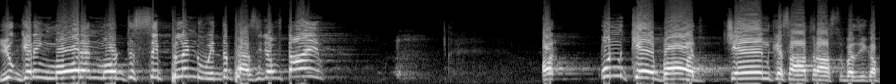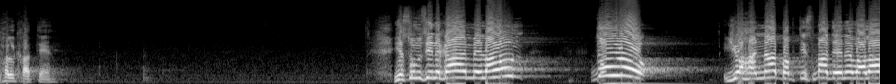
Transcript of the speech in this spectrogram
You getting more and more disciplined with the piece of time اور ان کے بعد چین کے ساتھ راست بازی کا پھل کھاتے ہیں۔ یسمسی نے کہا، ملاؤن دوڑو یوہنا بپتسمہ دینے والا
